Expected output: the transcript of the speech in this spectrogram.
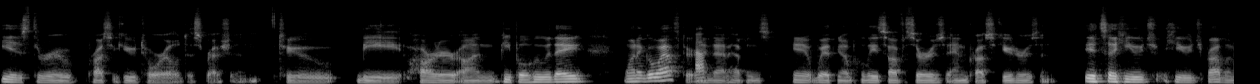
is through prosecutorial discretion to be harder on people who they want to go after yeah. and that happens eh, with you know police officers and prosecutors and it's a huge huge problem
